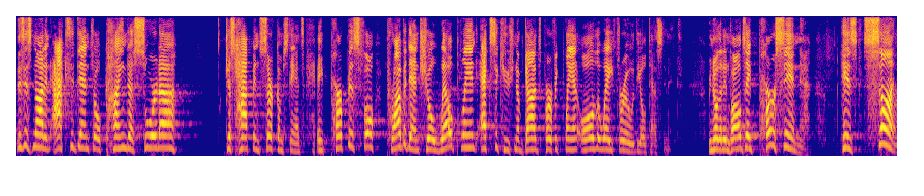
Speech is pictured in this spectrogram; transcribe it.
this is not an accidental kind of sorta just happened circumstance, a purposeful, providential, well planned execution of God's perfect plan all the way through the Old Testament. We know that involves a person, his son,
